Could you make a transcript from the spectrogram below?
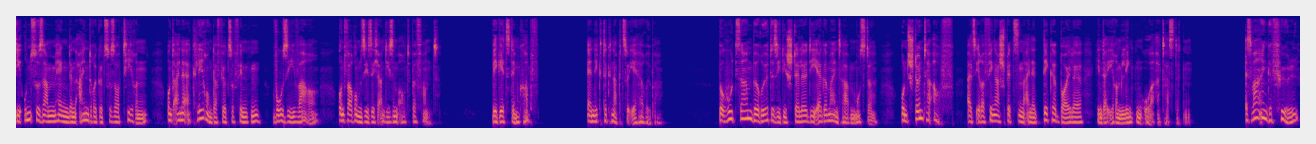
die unzusammenhängenden Eindrücke zu sortieren und eine Erklärung dafür zu finden, wo sie war und warum sie sich an diesem Ort befand. Wie geht's dem Kopf? Er nickte knapp zu ihr herüber. Behutsam berührte sie die Stelle, die er gemeint haben musste, und stöhnte auf, als ihre Fingerspitzen eine dicke Beule hinter ihrem linken Ohr ertasteten. Es war ein Gefühl,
